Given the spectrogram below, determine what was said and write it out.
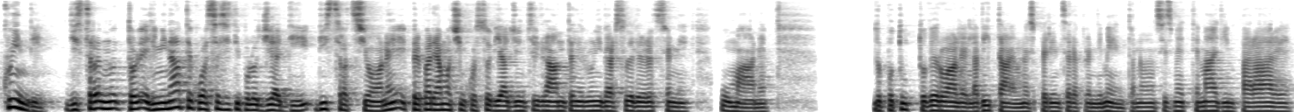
quindi distra- eliminate qualsiasi tipologia di distrazione e prepariamoci in questo viaggio intrigante nell'universo delle relazioni umane. Dopotutto, vero Ale, la vita è un'esperienza di apprendimento, non si smette mai di imparare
